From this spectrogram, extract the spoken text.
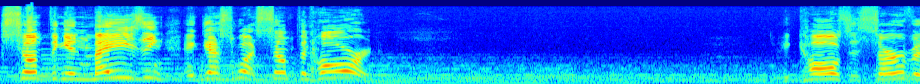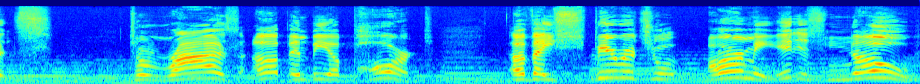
something amazing, and guess what? Something hard. He calls his servants to rise up and be a part of a spiritual army. It is no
